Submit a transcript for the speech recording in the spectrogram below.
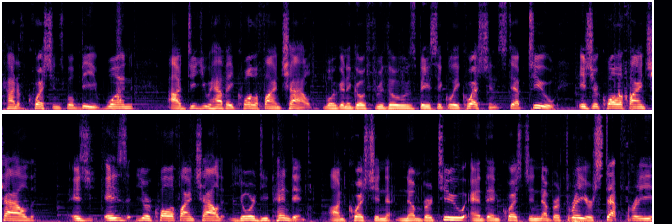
kind of questions will be one, uh, do you have a qualifying child? We're going to go through those basically questions. Step two, is your qualifying child is is your qualifying child your dependent? On question number two. And then question number three, or step three,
